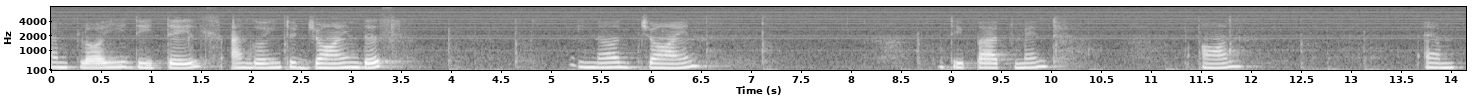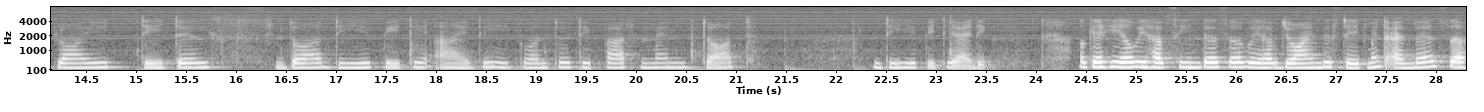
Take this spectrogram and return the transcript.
employee details i'm going to join this. Inner join department on. Employee details dot dept id equal to department dot dept id okay here we have seen this uh, we have joined this statement and this uh,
